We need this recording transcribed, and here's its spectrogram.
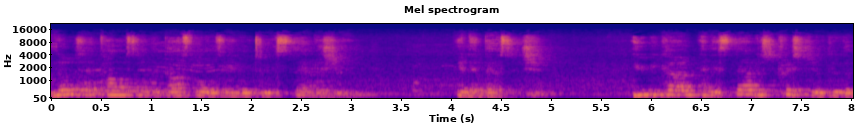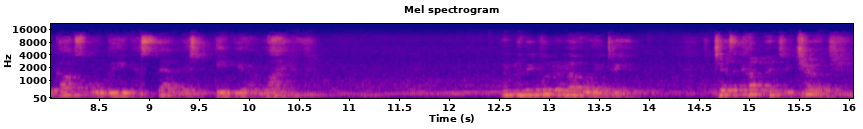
Notice that Paul said the gospel was able to establish you in that passage. You become an established Christian through the gospel being established in your life. Let me put it another way to you. Just coming to church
